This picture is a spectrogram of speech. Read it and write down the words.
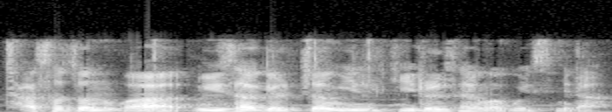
자서전과 의사결정 일기를 사용하고 있습니다.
